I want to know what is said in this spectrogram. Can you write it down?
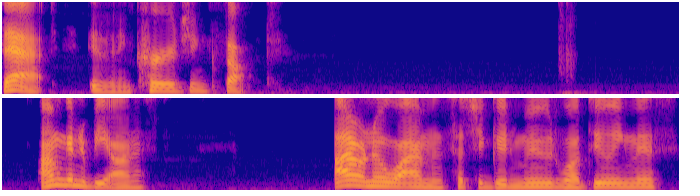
that is an encouraging thought. I'm going to be honest. I don't know why I'm in such a good mood while doing this.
